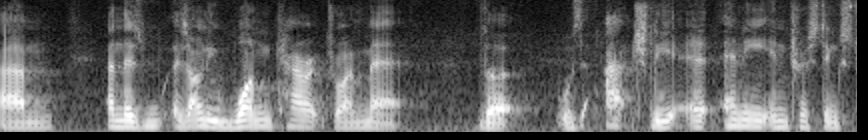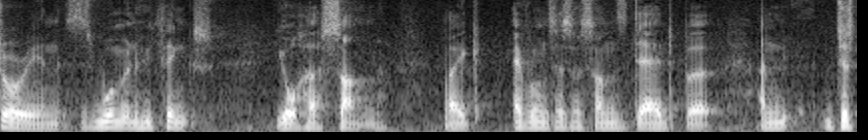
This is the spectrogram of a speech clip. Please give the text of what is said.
um, and there's there's only one character I met that was actually a, any interesting story, and it's this woman who thinks you're her son. Like everyone says her son's dead, but and just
